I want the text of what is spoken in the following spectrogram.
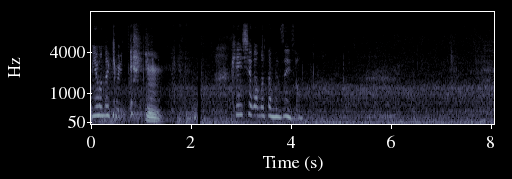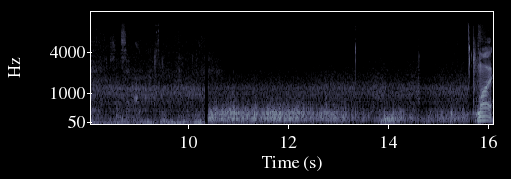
微妙な距離。うん。傾斜がまたむずいぞ傾斜がうまい。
